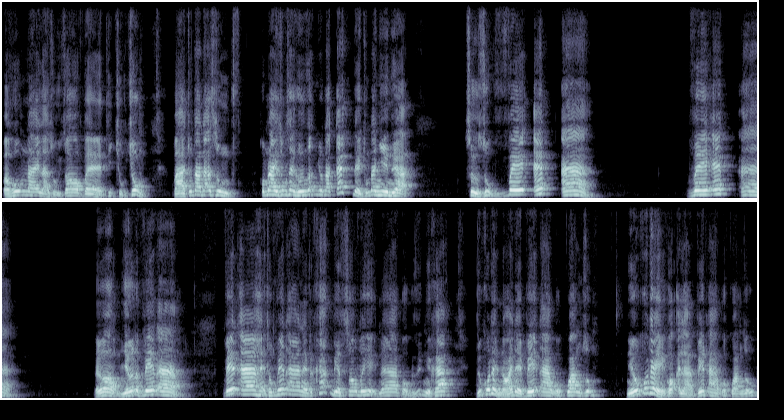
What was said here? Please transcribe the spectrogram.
Và hôm nay là rủi ro về thị trường chung. Và chúng ta đã dùng, hôm nay Dũng sẽ hướng dẫn chúng ta cách để chúng ta nhìn gì ạ? Sử dụng VSA VSA đúng không? Nhớ là VSA VSA hệ thống VSA này nó khác biệt so với hệ VSA của rất người khác. Dũng có thể nói về VSA của Quang Dũng. Nếu có thể gọi là VSA của Quang Dũng.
